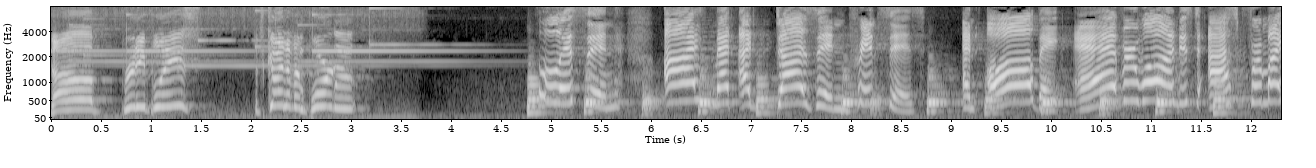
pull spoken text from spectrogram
Uh, pretty please? It's kind of important. Listen, I've met a dozen princes, and all they ever want is to ask for my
